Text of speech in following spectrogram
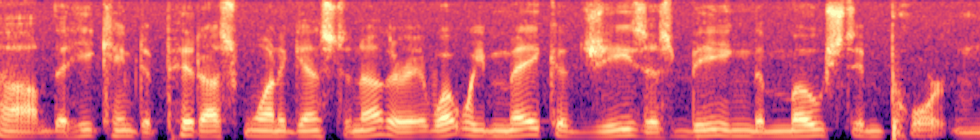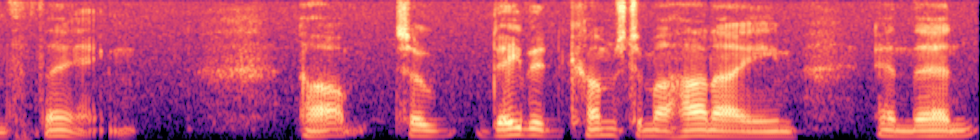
Um, that he came to pit us one against another. What we make of Jesus being the most important thing. Um, so David comes to Mahanaim, and then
